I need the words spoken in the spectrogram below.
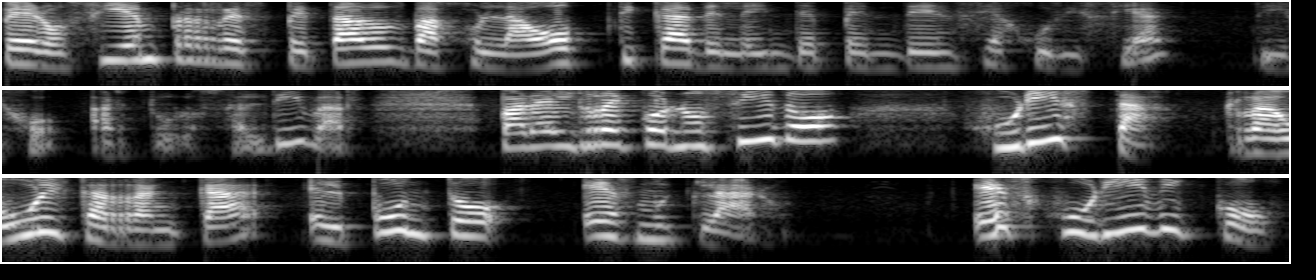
pero siempre respetados bajo la óptica de la independencia judicial, dijo Arturo Saldívar. Para el reconocido jurista Raúl Carrancá, el punto es muy claro. ¿Es jurídico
